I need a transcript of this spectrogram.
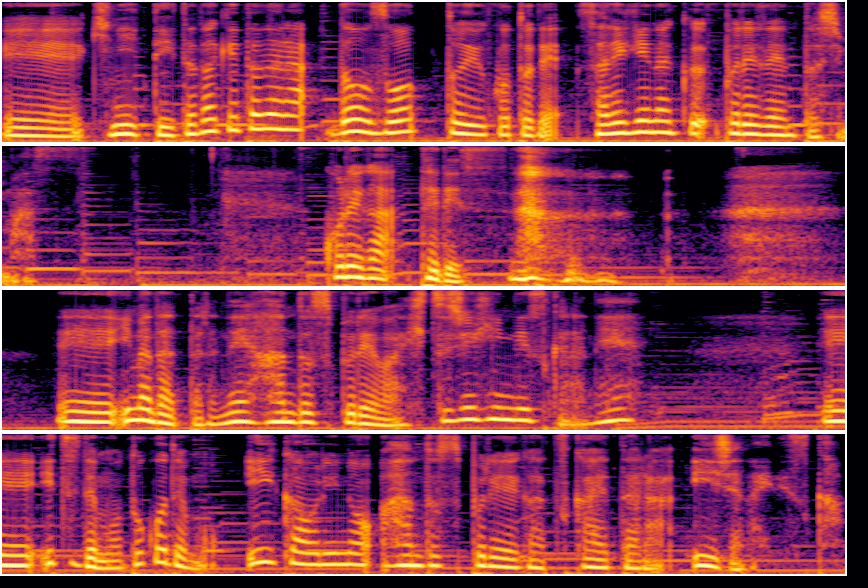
えー、気に入っていただけたならどうぞということでさりげなくプレゼントしますこれが手です えー、今だったらね、ハンドスプレーは必需品ですからね。えー、いつでもどこでもいい香りのハンドスプレーが使えたらいいじゃないですか。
